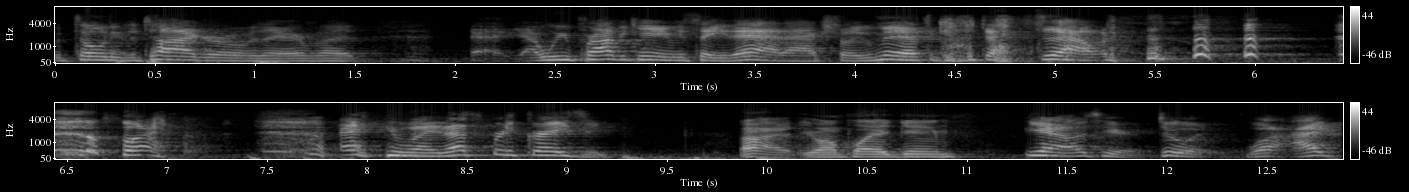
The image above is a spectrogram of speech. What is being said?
with Tony the Tiger over there. But Uh, We probably can't even say that. Actually, we may have to cut that out. but anyway, that's pretty crazy. All right, you want to play a game? Yeah, let's hear it. Do it. Well, I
